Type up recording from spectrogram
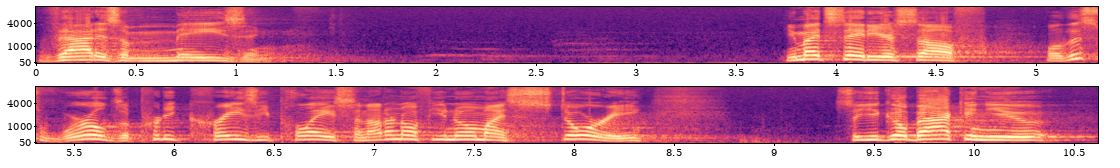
That is amazing. You might say to yourself, well, this world's a pretty crazy place, and I don't know if you know my story. So you go back and you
